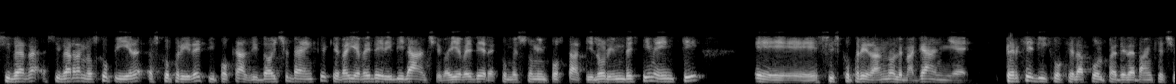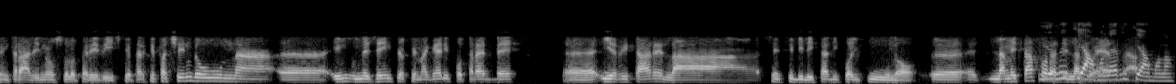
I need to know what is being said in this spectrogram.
si, verrà- si verranno a scoprire, a scoprire tipo casi Deutsche Bank che vai a vedere i bilanci, vai a vedere come sono impostati i loro investimenti e si scopriranno le magagne. Perché dico che la colpa è delle banche centrali, non solo per il rischio? Perché facendo una, eh, un esempio che magari potrebbe eh, irritare la sensibilità di qualcuno, eh, la metafora della guerra. irritiamola.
